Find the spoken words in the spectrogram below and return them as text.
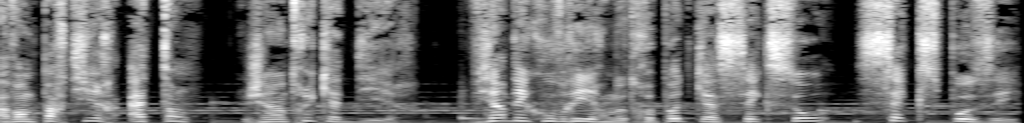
Avant de partir, attends, j'ai un truc à te dire. Viens découvrir notre podcast sexo, S'exposer.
